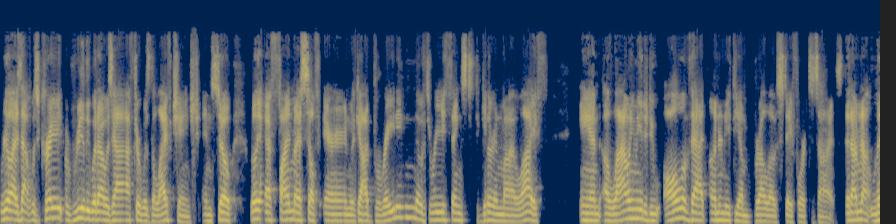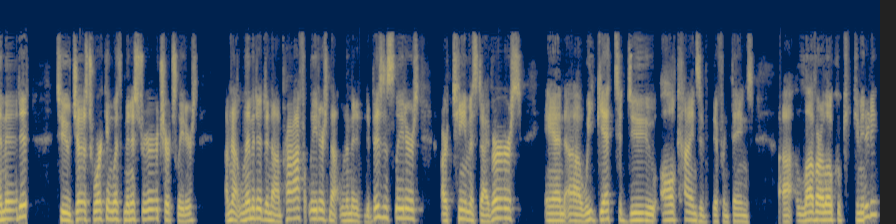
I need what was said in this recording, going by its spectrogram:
Realized that was great, but really what I was after was the life change. And so, really, I find myself, Aaron, with God braiding those three things together in my life and allowing me to do all of that underneath the umbrella of Stay Forth Designs. That I'm not limited to just working with ministry or church leaders. I'm not limited to nonprofit leaders, not limited to business leaders. Our team is diverse, and uh, we get to do all kinds of different things uh, love our local community,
